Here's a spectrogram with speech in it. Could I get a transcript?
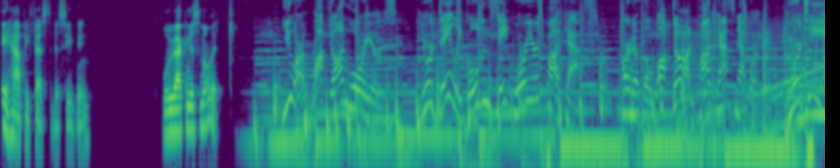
a happy Festivus evening. We'll be back in just a moment. You are Locked On Warriors, your daily Golden State Warriors podcast. Part of the Locked On Podcast Network. Your team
